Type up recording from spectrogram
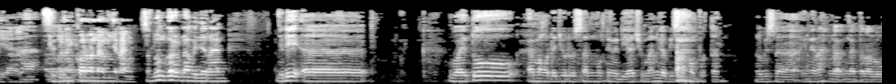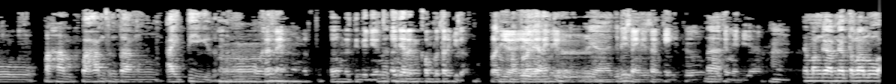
Iya. nah, Sebelum corona menyerang. sebelum corona menyerang jadi eh gua itu emang udah jurusan multimedia cuman nggak bisa komputer nggak bisa inilah nggak nggak terlalu Paham. paham tentang IT gitu Kan emang multi- oh, multimedia itu pelajaran komputer juga. Iya, Pelajaran pelajari iya. juga. Iya, jadi desain desain kayak gitu Nah. multimedia emang nggak nggak terlalu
